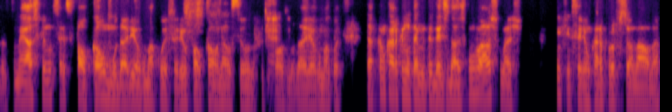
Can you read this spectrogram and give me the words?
Eu também acho que não sei se Falcão mudaria alguma coisa. Seria o Falcão, né? O seu do futebol é. mudaria alguma coisa. Até porque é um cara que não tem muita identidade com o Vasco, mas, enfim, seria um cara profissional, né?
